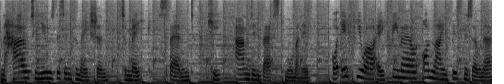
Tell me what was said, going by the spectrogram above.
and how to use this information to make, spend, keep, and invest more money. Or if you are a female online business owner,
